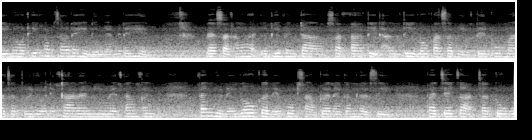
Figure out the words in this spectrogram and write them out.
ริโนที่ข้าพเจ้าได้เห็นหรือแม้ไม่ได้เห็น และสัตว์ทั้งหลายอื่นที่เป็นกลางสัตตาติทันติโลกาสมิงเตภูมาจตุโยในกาและมีเวตั้งกันตั้งอยู่ในโลกเกิดในภูมิสามเกิดในกำเนิดสี่ปเจกะจตุโว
